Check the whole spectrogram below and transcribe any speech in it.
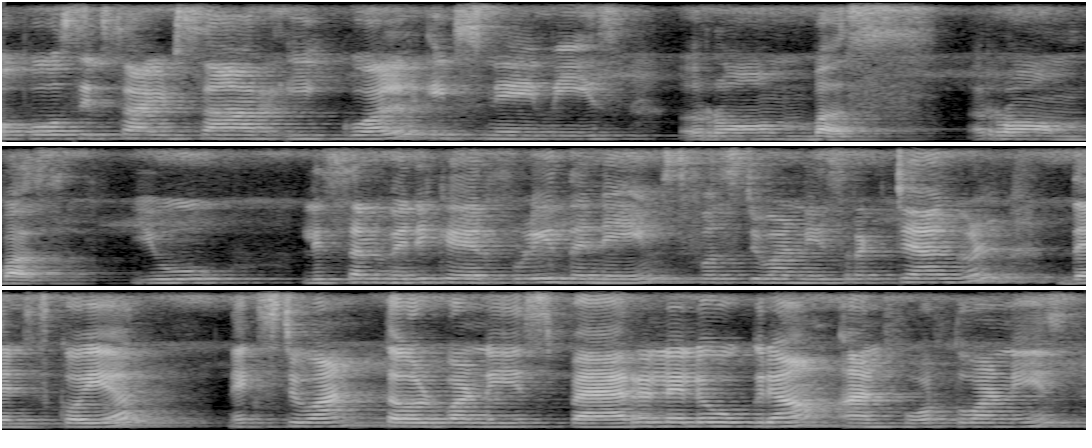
opposite sides are equal. Its name is rhombus. Rhombus. You listen very carefully the names. First one is rectangle, then square, Next one, third one is parallelogram and fourth one is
